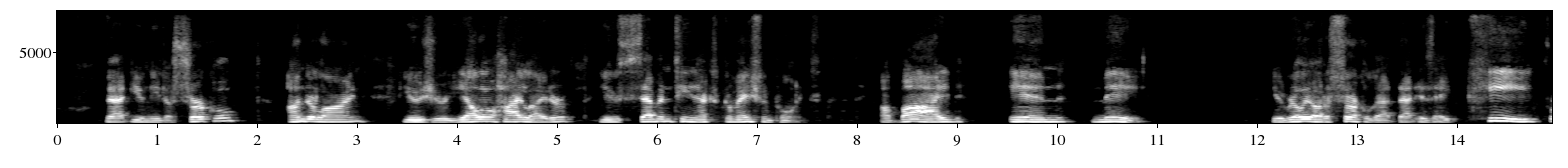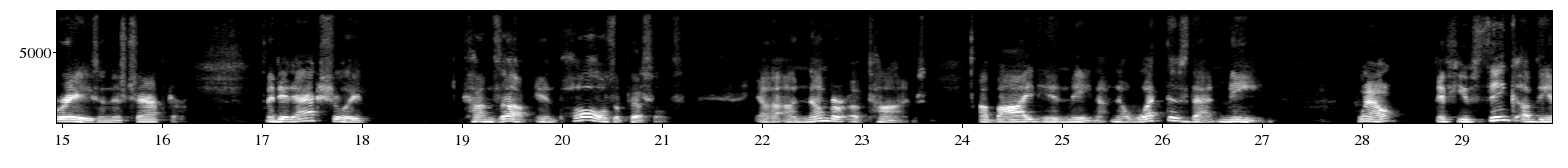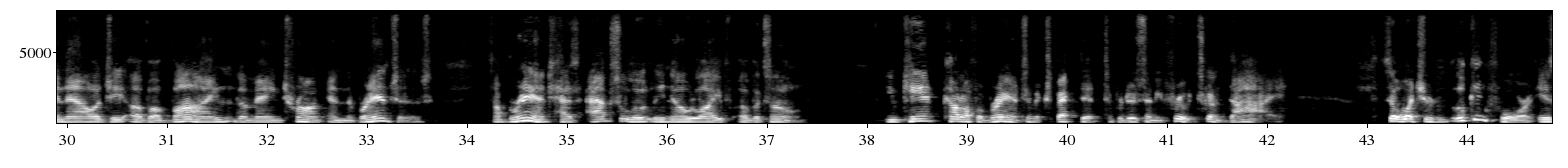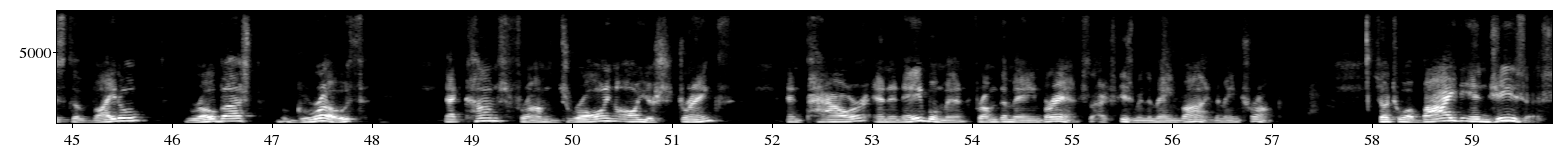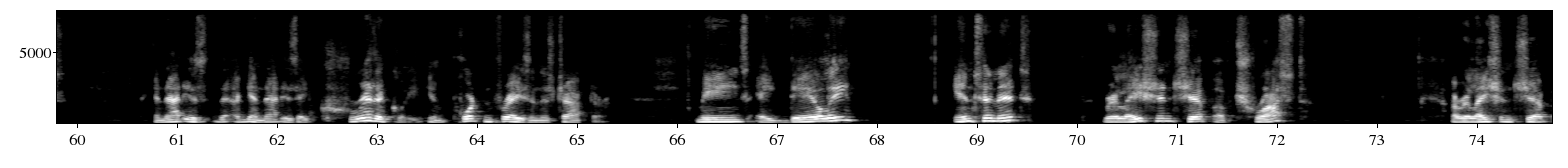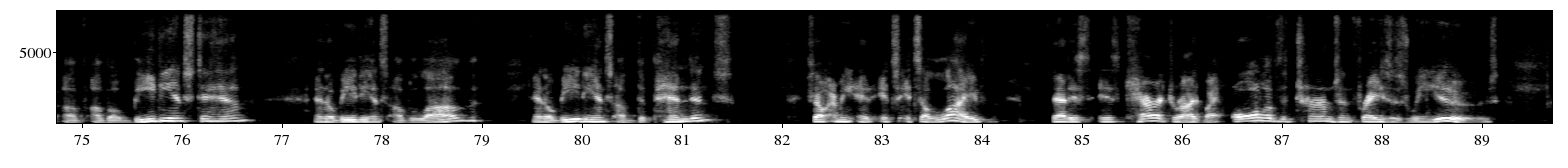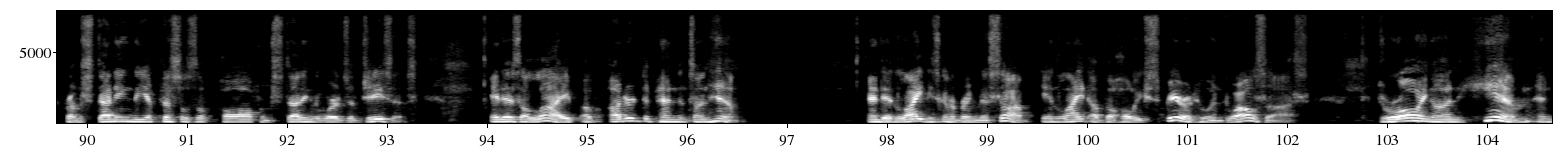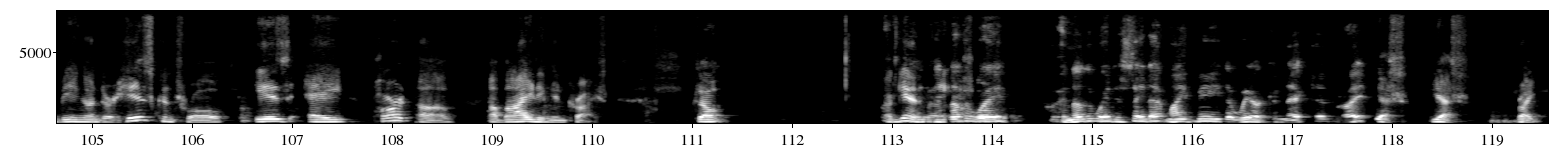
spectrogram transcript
that you need a circle, underline, use your yellow highlighter, use 17 exclamation points. Abide in me. You really ought to circle that. That is a key phrase in this chapter. And it actually comes up in Paul's epistles uh, a number of times. Abide in me. Now, now, what does that mean? Well, if you think of the analogy of a vine, the main trunk, and the branches, a branch has absolutely no life of its own you can't cut off a branch and expect it to produce any fruit. It's going to die. So, what you're looking for is the vital, robust growth that comes from drawing all your strength and power and enablement from the main branch, uh, excuse me, the main vine, the main trunk. So, to abide in Jesus, and that is, again, that is a critically important phrase in this chapter, means a daily intimate relationship of trust, a relationship of, of obedience to Him, an obedience of love, an obedience of dependence. So, I mean, it, it's it's a life that is is characterized by all of the terms and phrases we use from studying the epistles of Paul, from studying the words of Jesus. It is a life of utter dependence on Him. And in light, he's going to bring this up, in light of the Holy Spirit who indwells us, drawing on him and being under his control is a part of abiding in Christ. So again, another way another way to say that might be that we are connected, right? Yes. Yes. Right.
